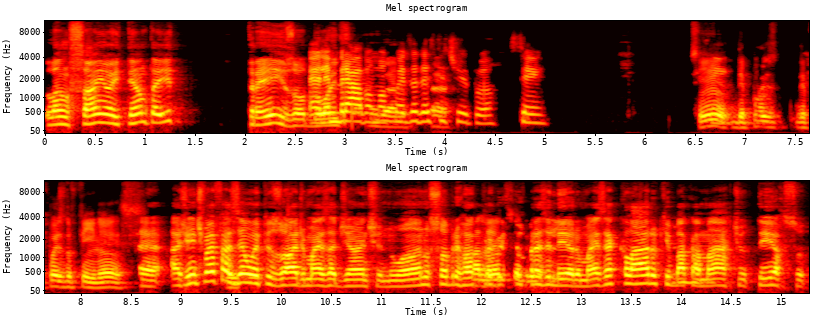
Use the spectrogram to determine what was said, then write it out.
lançar em 83 ou 2. É, lembrava uma coisa desse É. tipo. Sim. Sim, depois, depois do fim, né? É, a gente vai fazer um episódio mais adiante no ano sobre rock progressivo brasileiro, mas é claro que Bacamarte, o Terço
